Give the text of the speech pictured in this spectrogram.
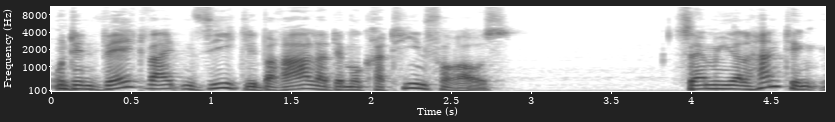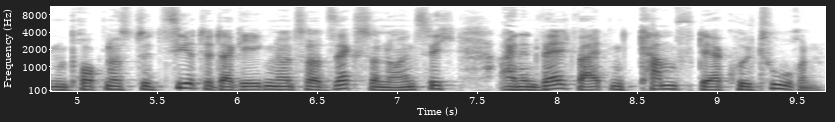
und den weltweiten Sieg liberaler Demokratien voraus. Samuel Huntington prognostizierte dagegen 1996 einen weltweiten Kampf der Kulturen.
